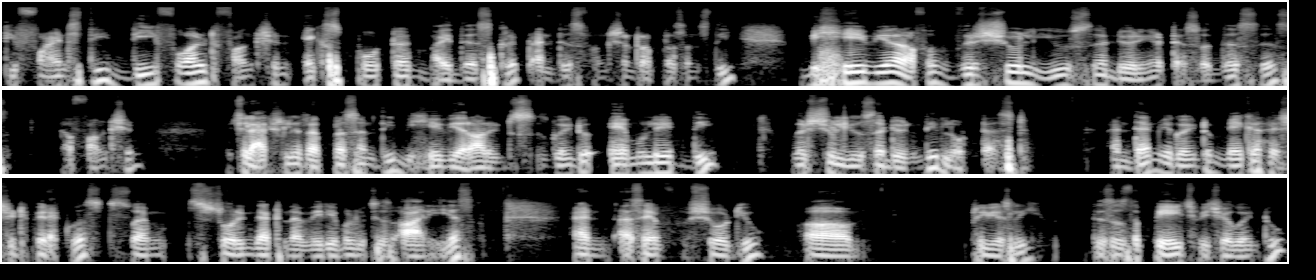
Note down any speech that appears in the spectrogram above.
defines the default function exported by the script and this function represents the behavior of a virtual user during a test. So this is a function which will actually represent the behavior or it's going to emulate the virtual user during the load test. And then we're going to make a HTTP request. So I'm storing that in a variable which is res and as I've showed you um, previously this is the page which we're going to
